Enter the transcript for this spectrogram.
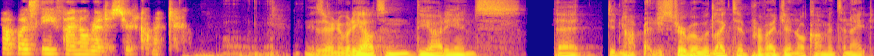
That was the final registered commenter. Is there anybody else in the audience that did not register but would like to provide general comment tonight?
